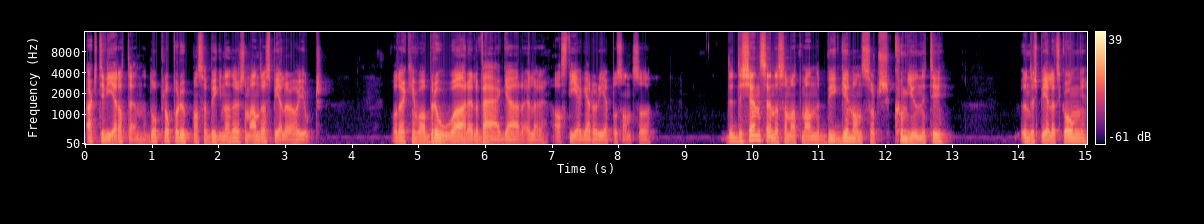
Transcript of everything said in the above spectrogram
aktiverat den, då ploppar du upp massa byggnader som andra spelare har gjort. Och det kan vara broar eller vägar eller ja, stegar och rep och sånt. Så det, det känns ändå som att man bygger någon sorts community under spelets gång.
